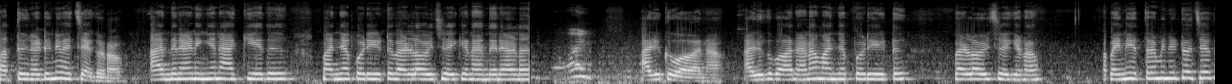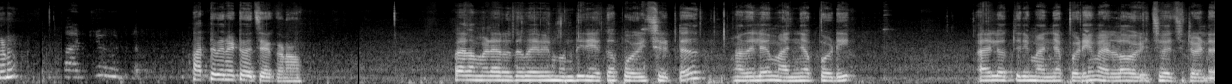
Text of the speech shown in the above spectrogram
പത്ത് മിനിറ്റിന് വെച്ചേക്കണോ? എന്തിനാണ് ഇങ്ങനെ ആക്കിയത്? മഞ്ഞപ്പൊടി ഇട്ട് വെള്ളം ഒഴിച്ച് വെക്കണ എന്തിനാണ്? അഴുക്ക് പോകാനാ അഴുക്ക് പോവാനാണോ മഞ്ഞപ്പൊടി ഇട്ട് വെള്ളം ഒഴിച്ച് വെക്കണം? അപ്പൊ ഇനി എത്ര മിനിറ്റ് വെച്ചേക്കണം? പത്ത് മിനിറ്റ് വെച്ചേക്കണോ? അപ്പോൾ നമ്മുടെ ഋതുബേബി മുന്തിരിയൊക്കെ പൊഴിച്ചിട്ട് അതിൽ മഞ്ഞപ്പൊടി അതിലൊത്തിരി മഞ്ഞപ്പൊടിയും വെള്ളം ഒഴിച്ച് വെച്ചിട്ടുണ്ട്.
